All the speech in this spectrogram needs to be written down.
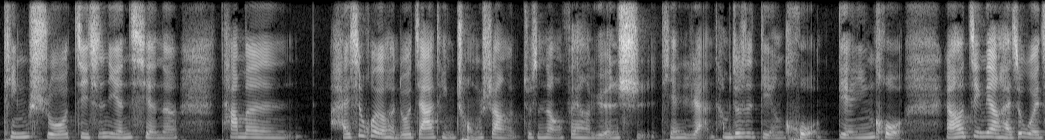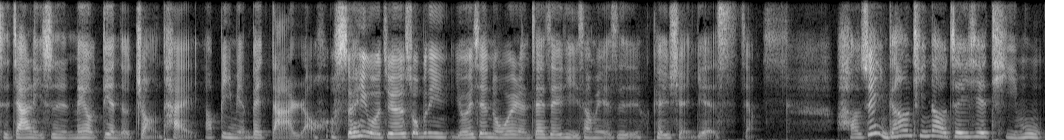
听说几十年前呢，他们。还是会有很多家庭崇尚就是那种非常原始天然，他们就是点火、点萤火，然后尽量还是维持家里是没有电的状态，要避免被打扰。所以我觉得说不定有一些挪威人在这一题上面也是可以选 yes 这样。好，所以你刚刚听到这一些题目，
